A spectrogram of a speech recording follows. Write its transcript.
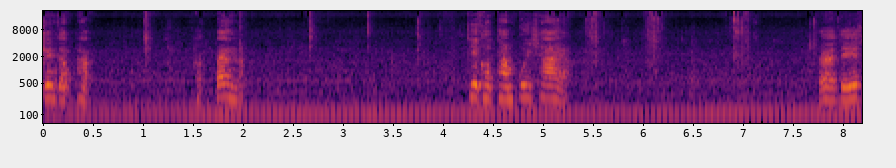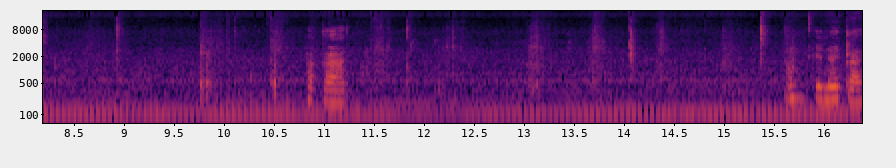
กินกับผักผักแป้นที่เขาทำกุ้ยช่ายอะราดิสผักกาดเอากินด้วยกัน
